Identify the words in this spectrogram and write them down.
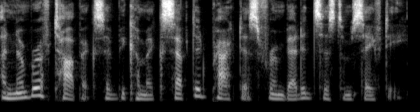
a number of topics have become accepted practice for embedded system safety.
